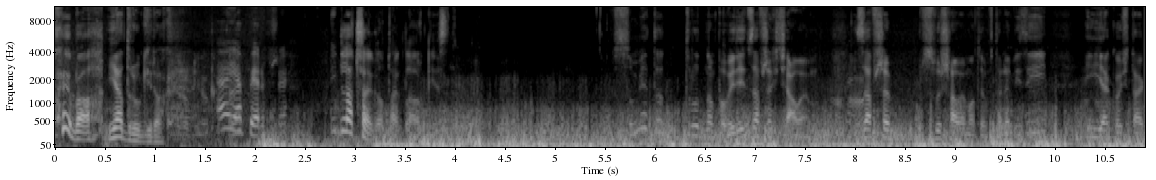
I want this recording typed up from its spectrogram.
Chyba. Ja drugi rok. A ja pierwszy. I dlaczego tak dla orkiestry? W sumie to trudno powiedzieć, zawsze chciałem. Zawsze słyszałem o tym w telewizji i jakoś tak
